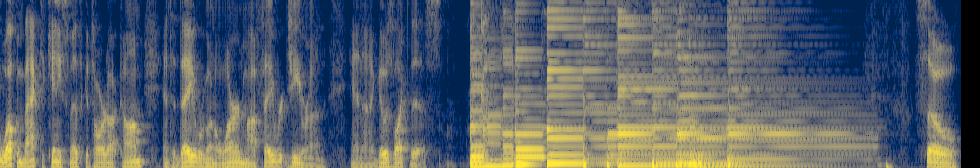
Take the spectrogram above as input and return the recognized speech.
welcome back to KennySmithGuitar.com, and today we're going to learn my favorite G run, and uh, it goes like this. So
